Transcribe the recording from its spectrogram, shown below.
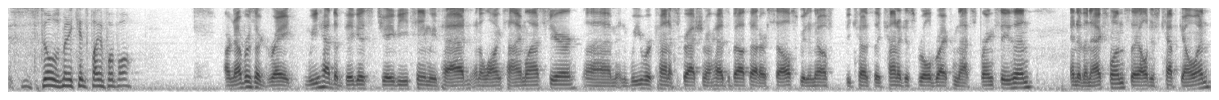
still as many kids playing football? Our numbers are great. We had the biggest JV team we've had in a long time last year, um, and we were kind of scratching our heads about that ourselves. We didn't know if because they kind of just rolled right from that spring season into the next one, so they all just kept going.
